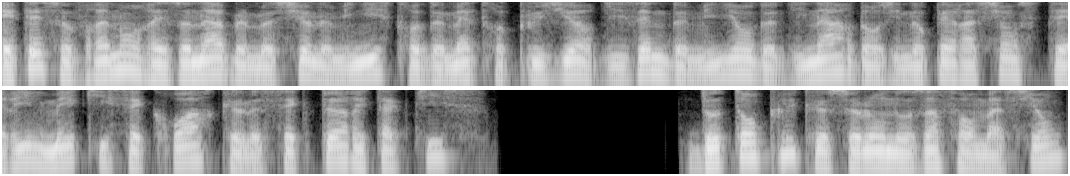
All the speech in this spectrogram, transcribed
Était-ce vraiment raisonnable monsieur le ministre de mettre plusieurs dizaines de millions de dinars dans une opération stérile mais qui fait croire que le secteur est actif? D'autant plus que selon nos informations,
